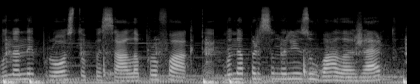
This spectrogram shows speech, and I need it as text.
Вона не просто писала про факти, вона персоналізувала жертв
